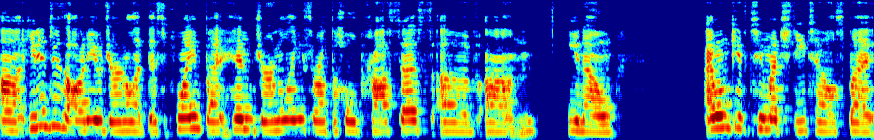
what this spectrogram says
uh, he didn't do the audio journal at this point, but him journaling throughout the whole process of, um, you know, I won't give too much details, but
